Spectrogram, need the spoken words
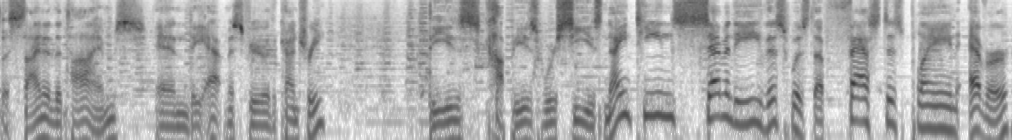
the sign of the times and the atmosphere of the country. These copies were seized. 1970, this was the fastest plane ever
